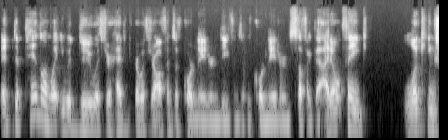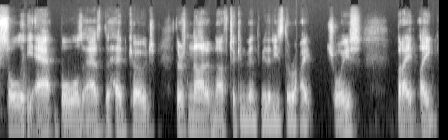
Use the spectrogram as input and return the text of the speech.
it depends on what you would do with your head or with your offensive coordinator and defensive coordinator and stuff like that. I don't think looking solely at Bowles as the head coach, there's not enough to convince me that he's the right choice. But I like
